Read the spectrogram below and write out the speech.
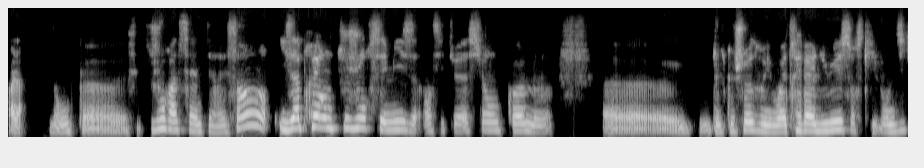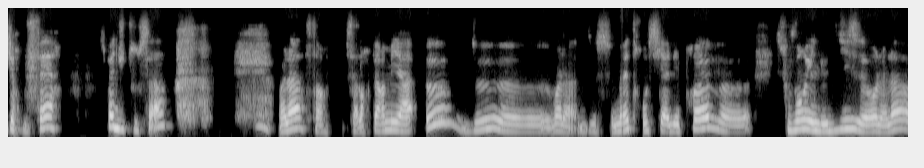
voilà. Donc c'est toujours assez intéressant. Ils appréhendent toujours ces mises en situation comme, quelque chose où ils vont être évalués sur ce qu'ils vont dire ou faire. C'est pas du tout ça. Voilà, ça ça leur permet à eux de, heu, voilà, de se mettre aussi à l'épreuve. Souvent ils le disent: «Oh là là,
